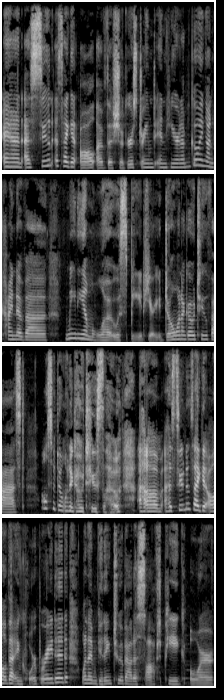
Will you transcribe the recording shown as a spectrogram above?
And as soon as I get all of the sugar streamed in here, and I'm going on kind of a medium low speed here, you don't want to go too fast also don't want to go too slow. Um, as soon as I get all of that incorporated, when I'm getting to about a soft peak or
